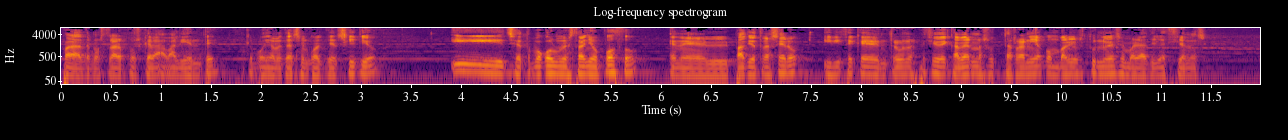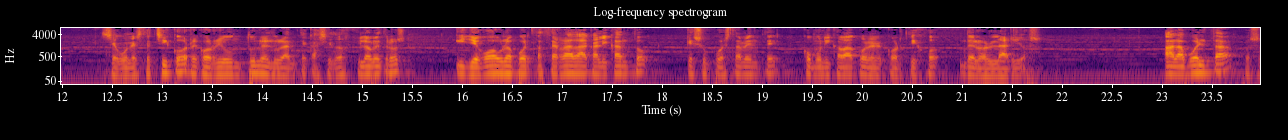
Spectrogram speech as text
para demostrar pues que era valiente, que podía meterse en cualquier sitio. Y se topó con un extraño pozo en el patio trasero y dice que entró en una especie de caverna subterránea con varios túneles en varias direcciones. Según este chico, recorrió un túnel durante casi dos kilómetros y llegó a una puerta cerrada a calicanto que supuestamente comunicaba con el cortijo de los Larios. A la vuelta, pues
